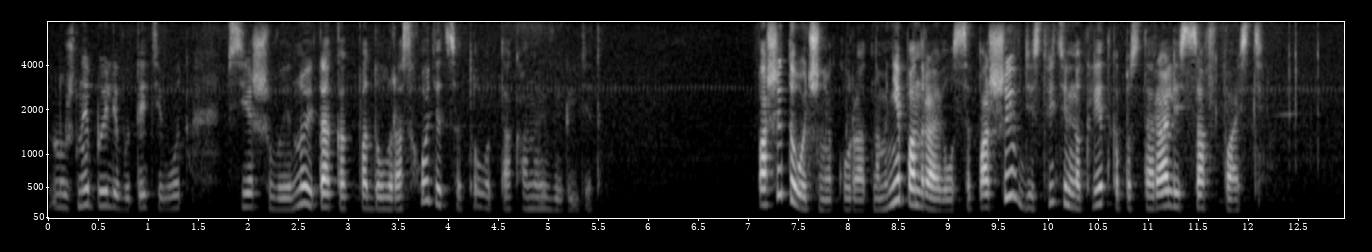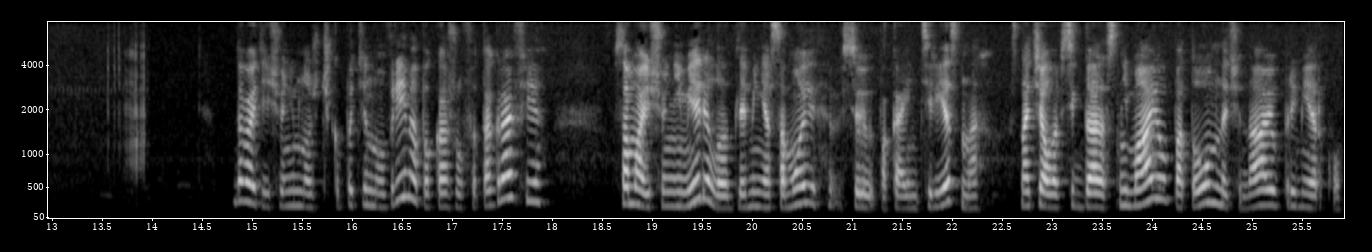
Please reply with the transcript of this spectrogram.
нужны были вот эти вот все швы. Ну и так как подол расходится, то вот так оно и выглядит. Пошито очень аккуратно. Мне понравился пошив. Действительно, клетка постарались совпасть. Давайте еще немножечко потяну время, покажу фотографии. Сама еще не мерила, для меня самой все пока интересно. Сначала всегда снимаю, потом начинаю примерку.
